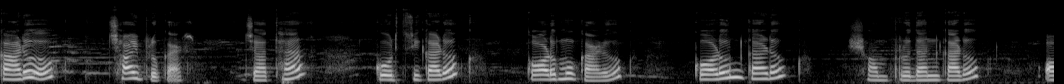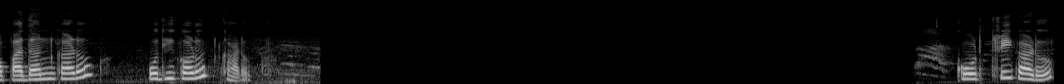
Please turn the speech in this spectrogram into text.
কারক ছয় প্রকার। যথা, কর্তৃকারক, কর্মকারক, করণকারক, সম্প্রদানকারক, অপাদানকারক অধিকরণ কারক কর্তৃকারক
